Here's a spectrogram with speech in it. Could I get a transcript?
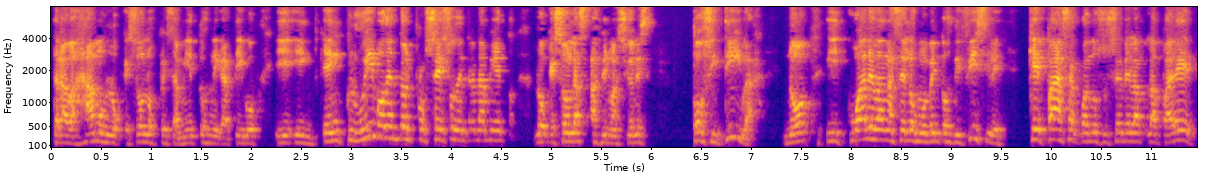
Trabajamos lo que son los pensamientos negativos y, y incluimos dentro del proceso de entrenamiento lo que son las afirmaciones positivas ¿no? Y cuáles van a ser los momentos difíciles. ¿Qué pasa cuando sucede la, la pared?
